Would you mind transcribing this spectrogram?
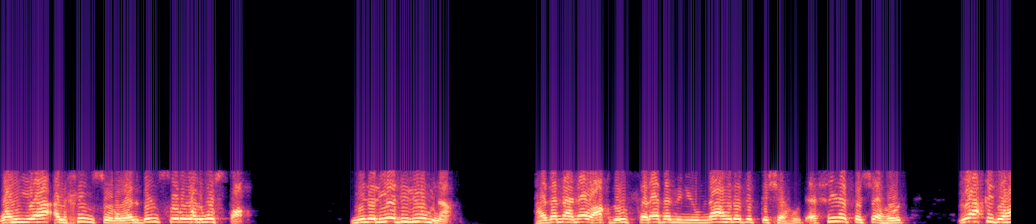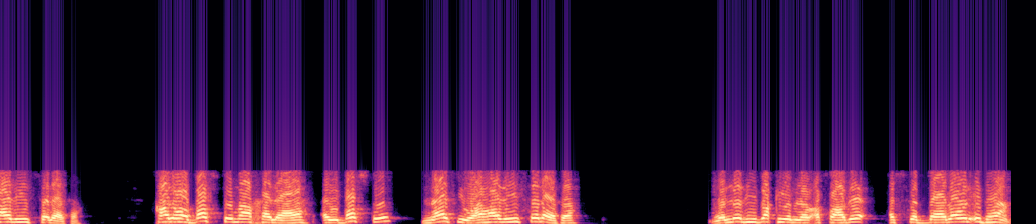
وهي الخنصر والبنصر والوسطى. من اليد اليمنى. هذا معنى عقده الثلاثة من يمناه لدى التشهد. الحين التشهد يعقد هذه الثلاثة. قال وبسط ما خلاه أي بسط ما سوى هذه الثلاثة. والذي بقي من الأصابع السبابة والإبهام.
